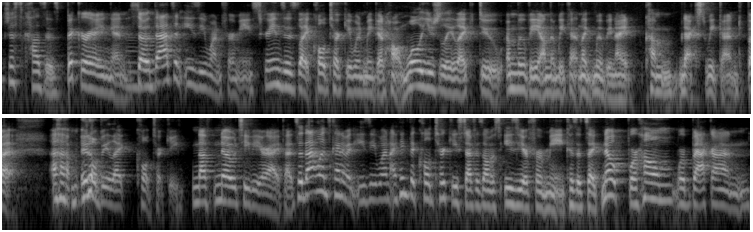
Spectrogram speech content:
just causes bickering. And mm-hmm. so that's an easy one for me. Screens is like cold turkey when we get home. We'll usually like do a movie on the weekend, like movie night come next weekend. But um, it'll be like cold turkey, no, no TV or iPad. So that one's kind of an easy one. I think the cold turkey stuff is almost easier for me because it's like, nope, we're home, we're back on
